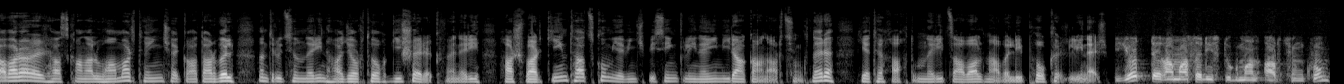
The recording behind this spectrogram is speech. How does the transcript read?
բավարար էր հասկանալու համար, թե ինչ է կատարվել ընտրություններին հաջորդող գիշերը քվեների հաշվարկի ընթացքում եւ ինչպիսին կլինեին իրական արդյունքները, եթե խախտումների ծավալն ավելի փոքր լիներ։ 7 տեղամասերի ստուգման արդյունքում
